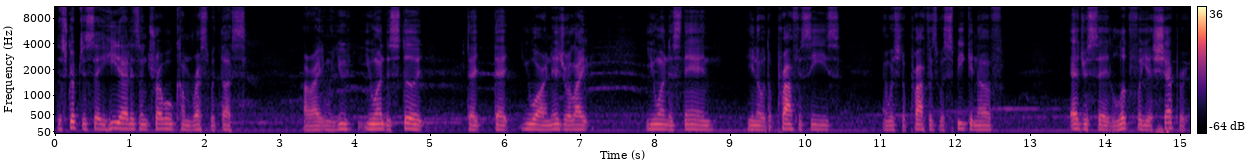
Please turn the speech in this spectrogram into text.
the scriptures say, He that is in trouble, come rest with us. All right, when you you understood that that you are an Israelite, you understand, you know, the prophecies in which the prophets were speaking of. Esdras said, Look for your shepherd.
